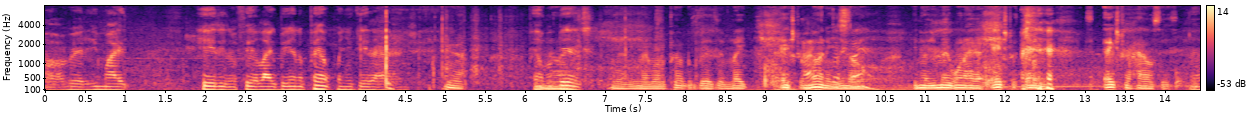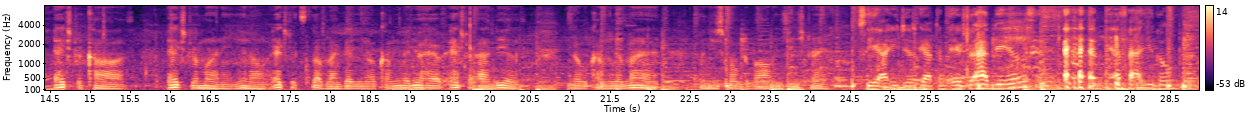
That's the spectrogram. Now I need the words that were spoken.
already. You might hit it and feel like being a pimp when you get out. Yeah. Pimp You a know, bitch. Yeah, you may want to pimp a bitch and make extra I money, you know. You know, you may want to have extra things, extra houses, extra cars, extra money, you know, extra stuff like that, you know, come, you know, you'll have extra ideas, you know, come to your mind when you smoke the ball and G string. See how he just got them extra ideas? That's how you gonna be.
